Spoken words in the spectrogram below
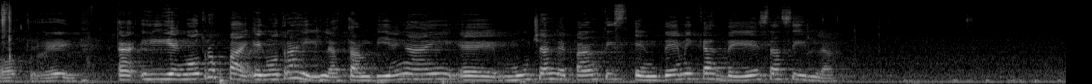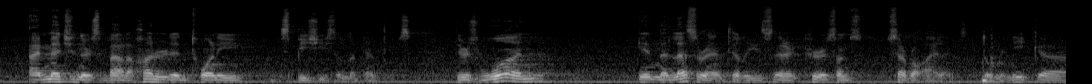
Ok. Ah, y en otros en otras islas también hay eh, muchas Lepanthes endémicas de esas islas. I mentioned there's about 120 species of Lepanthes. There's one in the Lesser Antilles that occurs on s- several islands Dominica,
